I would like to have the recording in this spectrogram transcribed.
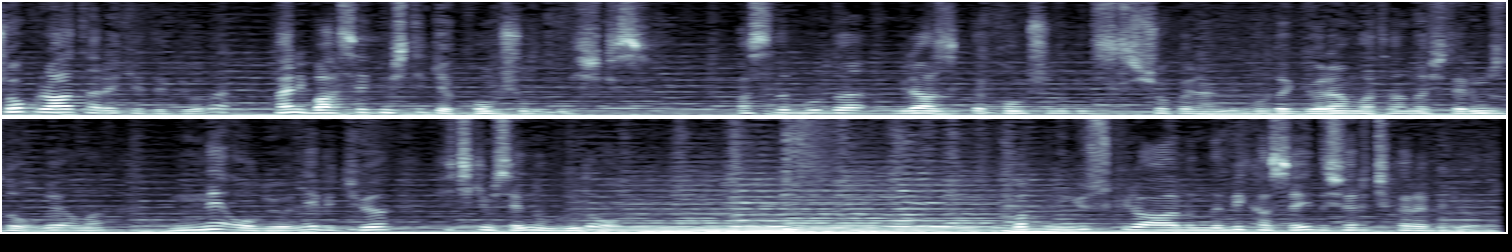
çok rahat hareket ediyorlar. Hani bahsetmiştik ya komşuluk ilişkisi. Aslında burada birazcık da komşuluk ilişkisi çok önemli. Burada gören vatandaşlarımız da oluyor ama ne oluyor ne bitiyor hiç kimsenin umurunda olmuyor. Bakın 100 kilo ağırlığında bir kasayı dışarı çıkarabiliyorlar.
